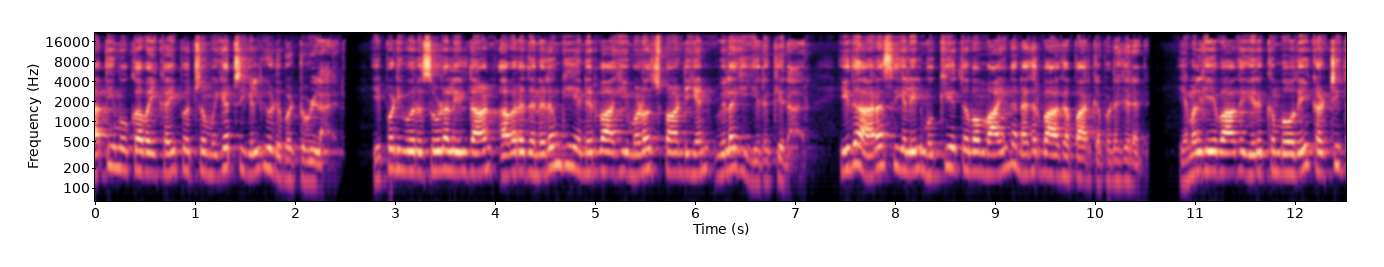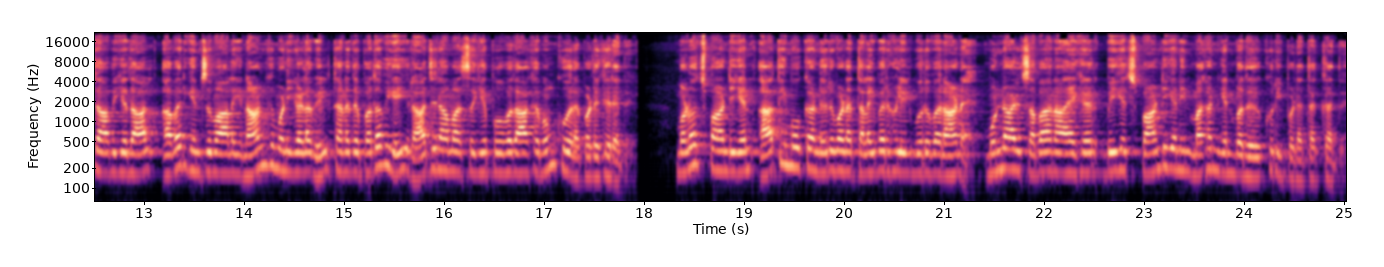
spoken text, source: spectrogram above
அதிமுகவை கைப்பற்றும் முயற்சியில் ஈடுபட்டுள்ளார். இப்படி ஒரு சூழலில்தான் அவரது நெருங்கிய நிர்வாகி மனோஜ் பாண்டியன் விலகி இருக்கிறார் இது அரசியலில் முக்கியத்துவம் வாய்ந்த நகர்வாக பார்க்கப்படுகிறது. எம்எல்ஏவாக இருக்கும்போதே கட்சி தாவியதால் அவர் இன்று மாலை நான்கு மணியளவில் தனது பதவியை ராஜினாமா செய்யப் போவதாகவும் கூறப்படுகிறது. மனோஜ் பாண்டியன் அதிமுக நிறுவன தலைவர்களில் ஒருவரான முன்னாள் சபாநாயகர் பி எச் பாண்டியனின் மகன் என்பது குறிப்பிடத்தக்கது.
